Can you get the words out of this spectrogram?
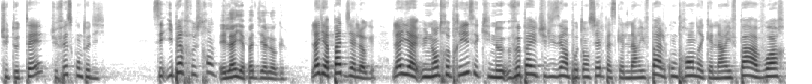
tu te tais, tu fais ce qu'on te dit. C'est hyper frustrant. Et là, il n'y a pas de dialogue. Là, il n'y a pas de dialogue. Là, il y a une entreprise qui ne veut pas utiliser un potentiel parce qu'elle n'arrive pas à le comprendre et qu'elle n'arrive pas à voir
